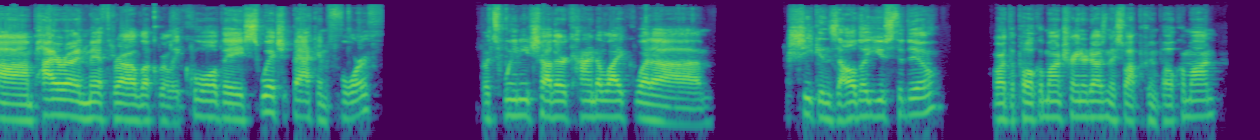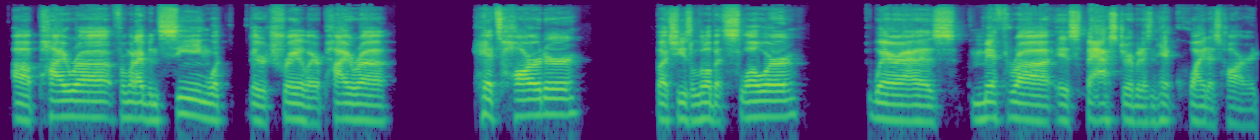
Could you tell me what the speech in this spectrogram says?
Um, Pyra and Mythra look really cool. They switch back and forth between each other, kind of like what uh, Sheik and Zelda used to do, or what the Pokemon trainer does, and they swap between Pokemon. Uh, Pyra, from what I've been seeing, what their trailer, Pyra hits harder, but she's a little bit slower, whereas Mythra is faster but doesn't hit quite as hard.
